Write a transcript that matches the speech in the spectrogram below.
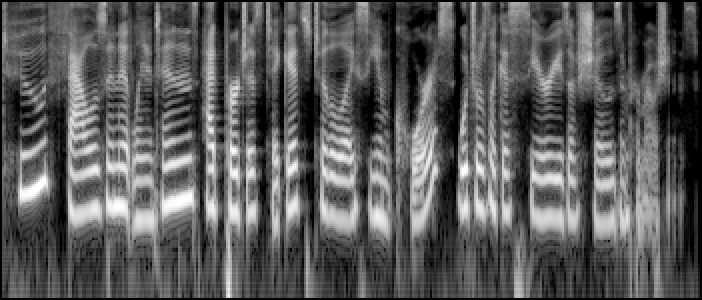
2,000 Atlantans had purchased tickets to the Lyceum Course, which was like a series of shows and promotions.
